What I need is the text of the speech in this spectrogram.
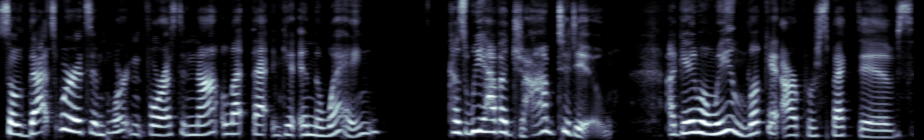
So that's where it's important for us to not let that get in the way because we have a job to do. Again, when we look at our perspectives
